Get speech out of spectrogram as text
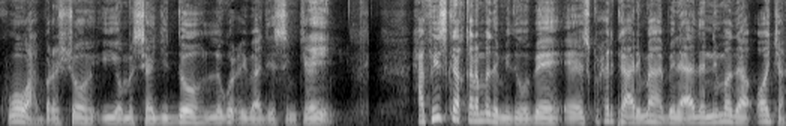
kuwo waxbarasho iyo masaajido lagu cibaadeysan jiray. Xafiiska qaramada midoobe ee isku xirka arrimaha bani-aadanimada oja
